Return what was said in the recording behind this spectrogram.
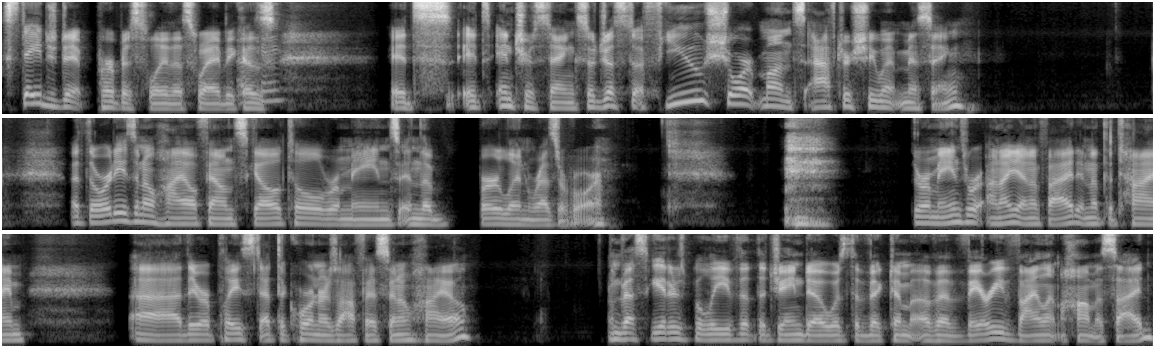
staged it purposefully this way because Okay. it's it's interesting. So just a few short months after she went missing, authorities in Ohio found skeletal remains in the Berlin Reservoir. the remains were unidentified, and at the time, uh, they were placed at the coroner's office in Ohio. Investigators believe that the Jane Doe was the victim of a very violent homicide,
